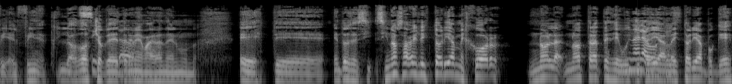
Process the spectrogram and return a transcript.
el fin, los dos Sí, choques de todo. trenes más grandes del mundo. Este, entonces, si, si no sabes la historia, mejor no la, no trates de No la Wikipedia la, historia porque es,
